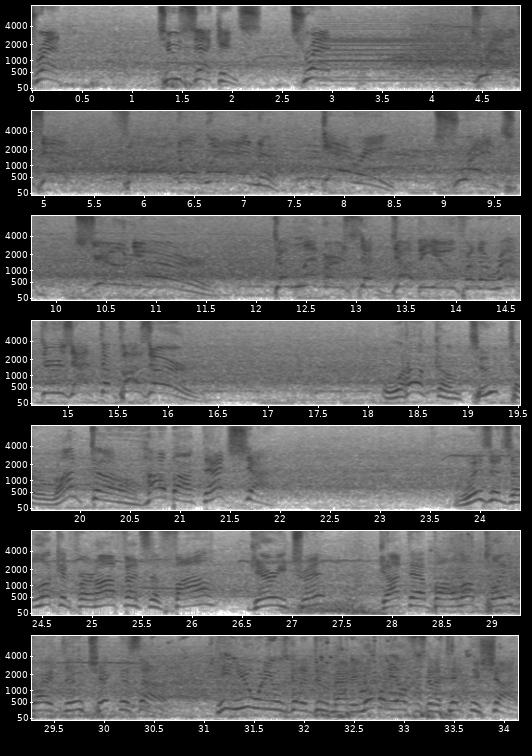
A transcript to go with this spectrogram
Trent, two seconds. Trent drills it for the win. Gary Trent Jr. delivers the W for the Raptors at the buzzer. Welcome to Toronto. How about that shot? Wizards are looking for an offensive foul. Gary Trent got that ball up, played right through. Check this out. He knew what he was going to do, Manny. Nobody else is going to take this shot.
